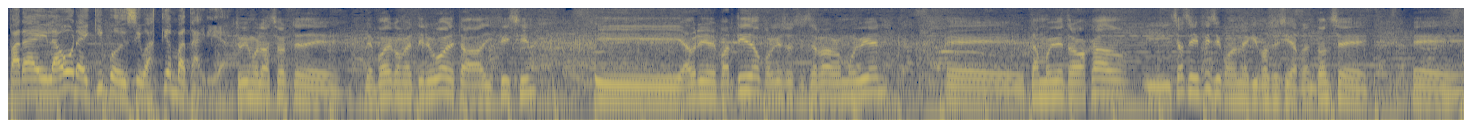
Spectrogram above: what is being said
para el ahora equipo de Sebastián Bataglia. Tuvimos la suerte de, de poder convertir el gol, estaba difícil y abrir el partido porque ellos se cerraron muy bien. Eh, está muy bien trabajado y se hace difícil cuando un equipo se cierra. Entonces, eh,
